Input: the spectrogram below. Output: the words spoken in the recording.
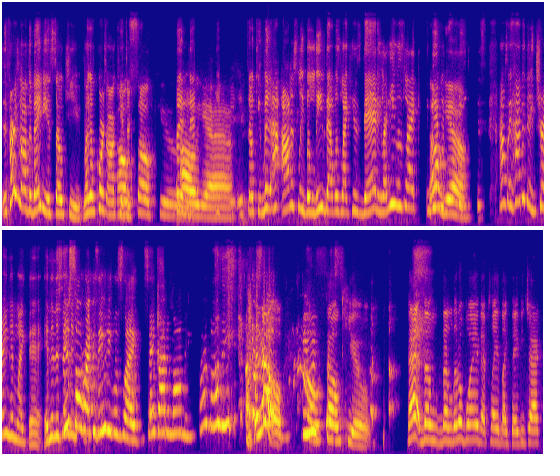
first of all, the baby is so cute. Like, of course, all kids oh, are so cute. But oh yeah, it's so cute. But I honestly believe that was like his daddy. Like he was like, oh yeah. I was like, how did they train him like that? And then the same. You're thing- so right because even he was like, say bye to mommy. Bye, mommy. I know. He was oh, so cute. that the the little boy that played like Baby Jack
